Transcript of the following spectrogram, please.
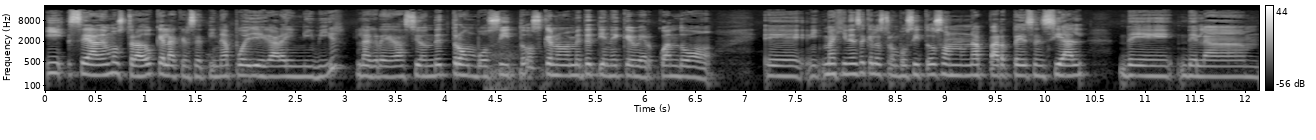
y se ha demostrado que la quercetina puede llegar a inhibir la agregación de trombocitos, que normalmente tiene que ver cuando, eh, imagínense que los trombocitos son una parte esencial de, la,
